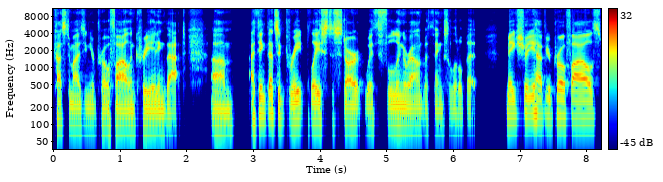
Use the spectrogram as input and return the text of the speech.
customizing your profile and creating that. Um, I think that's a great place to start with fooling around with things a little bit. Make sure you have your profiles,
